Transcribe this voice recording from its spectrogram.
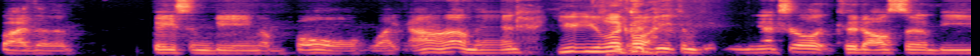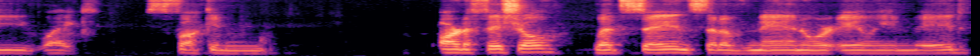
by the basin being a bowl. Like I don't know, man you you it could like be completely natural. It could also be like fucking artificial, let's say, instead of man or alien made.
